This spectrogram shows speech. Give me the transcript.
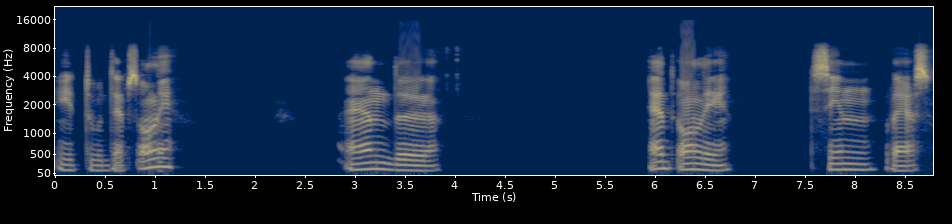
it to depth only and uh, add only scene layers.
